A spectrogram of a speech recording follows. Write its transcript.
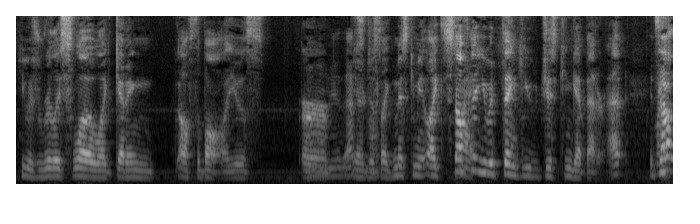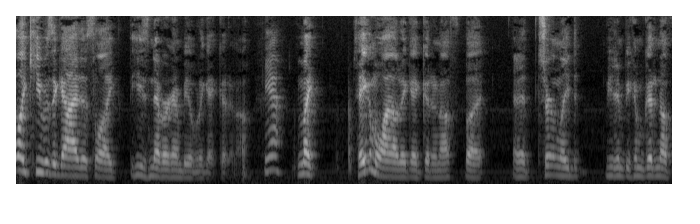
he was really slow, like getting off the ball. He was, or Oh, yeah, you know, just not- like miscommunication, like stuff Right. that you would think you just can get better at. It's Right. not like he was a guy that's like he's never going to be able to get good enough. yeah. It might take him a while to get good enough, but and it certainly he didn't become good enough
